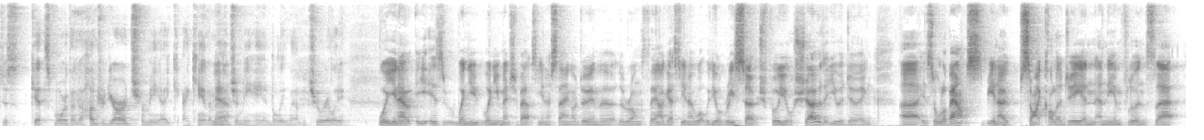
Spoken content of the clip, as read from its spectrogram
just gets more than 100 yards from me, I, I can't imagine me handling that maturely. Well, you know, is when you when you mentioned about you know saying or doing the, the wrong thing. I guess you know what with your research for your show that you were doing, uh, it's all about you know psychology and, and the influence that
